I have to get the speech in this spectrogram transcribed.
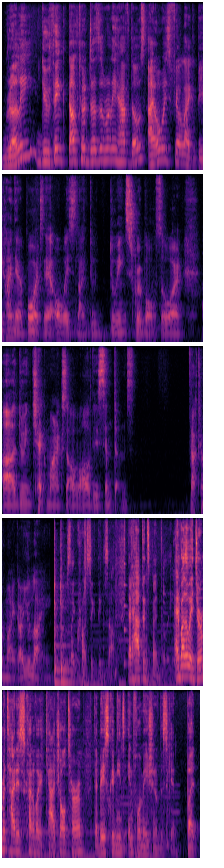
Really? Do you think doctor doesn't really have those? I always feel like behind their boards, they're always like do, doing scribbles or uh, doing check marks of all these symptoms. Dr. Mike, are you lying? It's like crossing things off. That happens mentally. And by the way, dermatitis is kind of like a catch-all term that basically means inflammation of the skin. But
